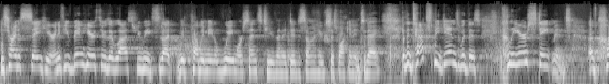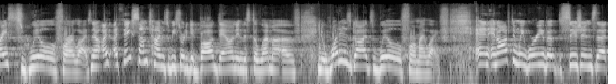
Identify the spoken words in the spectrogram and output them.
he's trying to say here. And if you've been here through the last few weeks, that would probably made a way more sense to you than it did to someone who's just walking in today. But the text begins with this clear statement of Christ's will for our lives. Now, I, I think sometimes we sort of get bogged down in this dilemma of, you know, what is God's will for my life? And, and often we worry about decisions that,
